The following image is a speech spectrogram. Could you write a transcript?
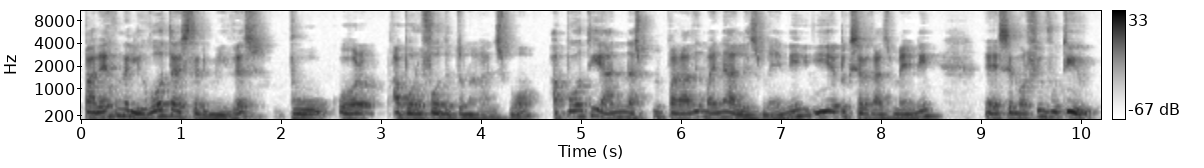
παρέχουν λιγότερες θερμίδες που απορροφώνται από τον οργανισμό από ότι αν είναι, πούμε, παράδειγμα είναι αλεσμένοι ή επεξεργασμένοι ε, σε μορφή βουτύρου.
